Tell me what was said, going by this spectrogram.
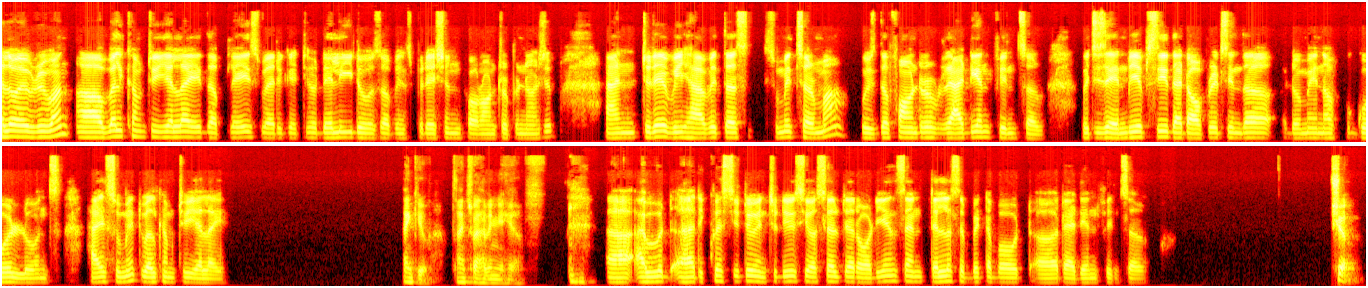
Hello, everyone. Uh, welcome to ELI, the place where you get your daily dose of inspiration for entrepreneurship. And today we have with us Sumit Sharma, who is the founder of Radian Finserv, which is an NBFC that operates in the domain of gold loans. Hi, Sumit. Welcome to ELI. Thank you. Thanks for having me here. Uh, I would uh, request you to introduce yourself to our audience and tell us a bit about uh, Radian Finserv. Sure.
